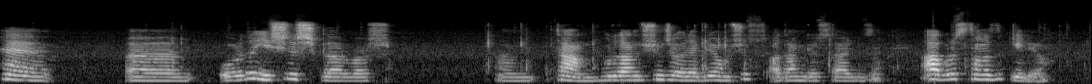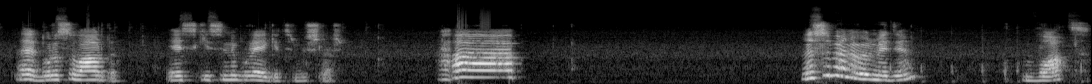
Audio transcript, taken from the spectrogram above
He. Ee, orada yeşil ışıklar var. Em, tamam. Buradan düşünce ölebiliyormuşuz. Adam gösterdi bize. Aa burası tanıdık geliyor. Evet burası vardı. Eskisini buraya getirmişler. Aa! Nasıl ben ölmedim? What?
